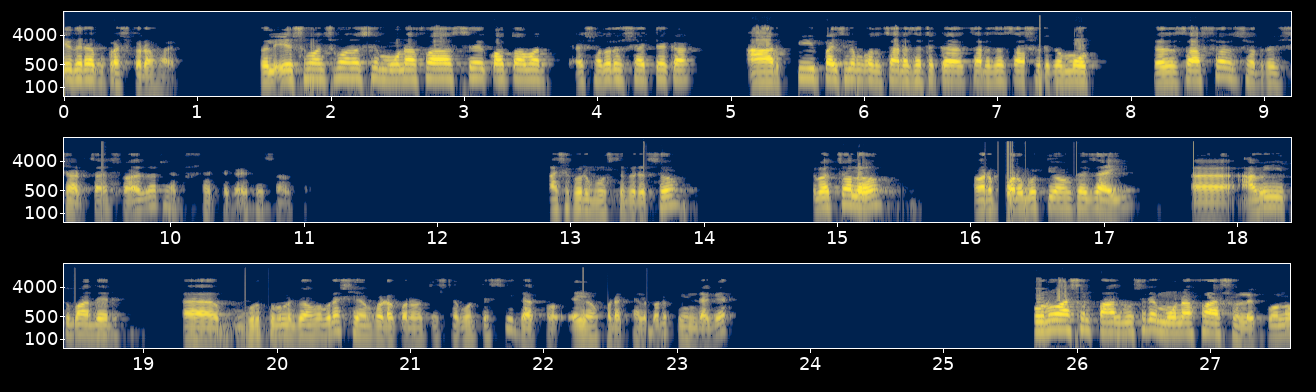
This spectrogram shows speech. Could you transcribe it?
এ দ্বারা প্রকাশ করা হয়। তাহলে এ সমান সমান হচ্ছে মুনাফা আছে কত আমার সতেরোশো ষাট টাকা, আর পি পাইছিলাম কত চার হাজার টাকা, চার হাজার চারশো টাকা মোট। চার হাজার চারশো আর সতেরোশো ষাট চার ছয় হাজার, একশো ষাট টাকা এটা হচ্ছে। আশা করি বুঝতে পেরেছ। এবার চলো আমরা পরবর্তী অঙ্কে যাই। আমি তোমাদের গুরুত্বপূর্ণ যে অঙ্কগুলো সেই অঙ্কটা করানোর চেষ্টা করতেছি। দেখো, এই অঙ্কটা খেয়াল করো, তিন দাগের। কোনো আসল পাঁচ বছরে মুনাফা আসলে কোনো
